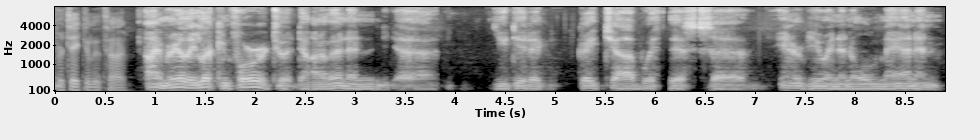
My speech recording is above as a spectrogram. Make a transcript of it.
for taking the time. I'm really looking forward to it, Donovan, and uh, you did a great job with this uh, interviewing an old man and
